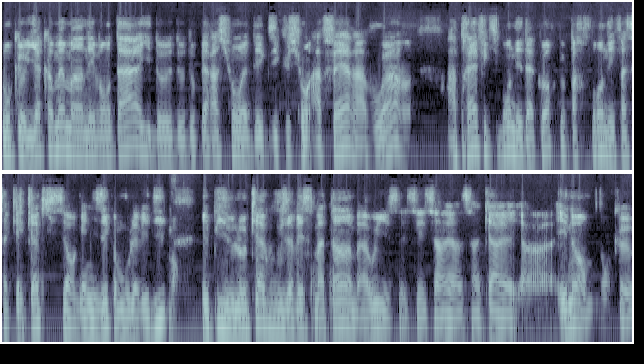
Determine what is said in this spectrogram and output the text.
Donc euh, il y a quand même un éventail de- de- d'opérations et d'exécution à faire, à voir. Après, effectivement, on est d'accord que parfois on est face à quelqu'un qui s'est organisé, comme vous l'avez dit. Bon. Et puis le cas que vous avez ce matin, bah oui, c'est- un, un cas euh, énorme. Donc euh,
